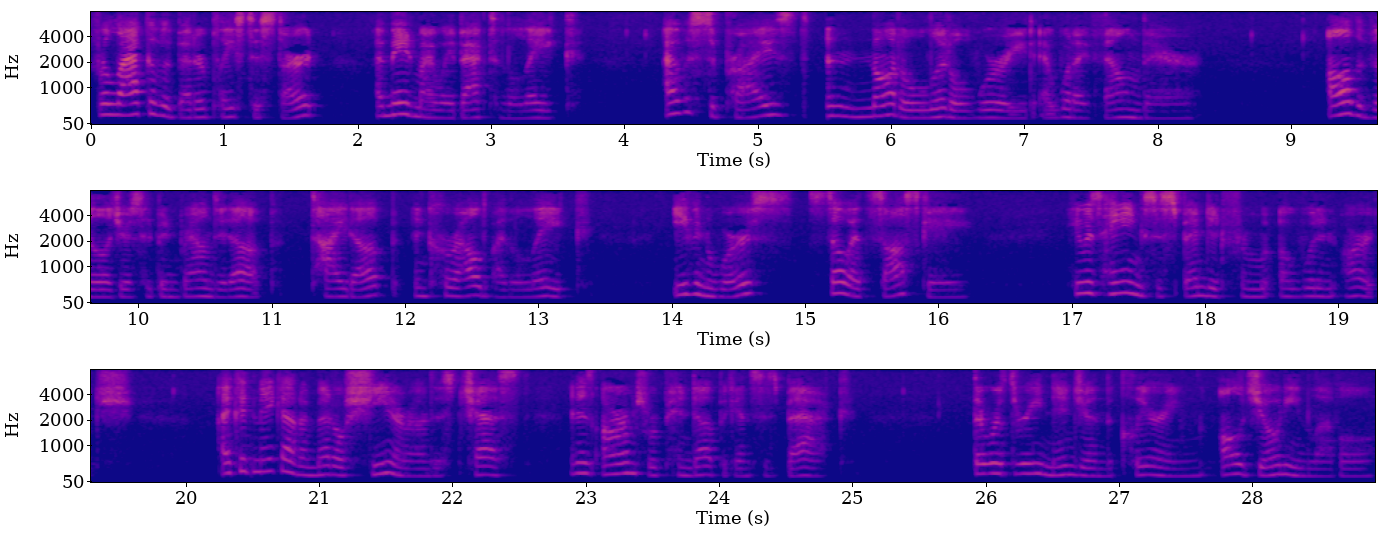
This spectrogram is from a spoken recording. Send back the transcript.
For lack of a better place to start, I made my way back to the lake. I was surprised and not a little worried at what I found there. All the villagers had been rounded up, tied up, and corralled by the lake. Even worse, so had Sasuke. He was hanging suspended from a wooden arch, I could make out a metal sheen around his chest, and his arms were pinned up against his back. There were three ninja in the clearing, all Jonin level.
